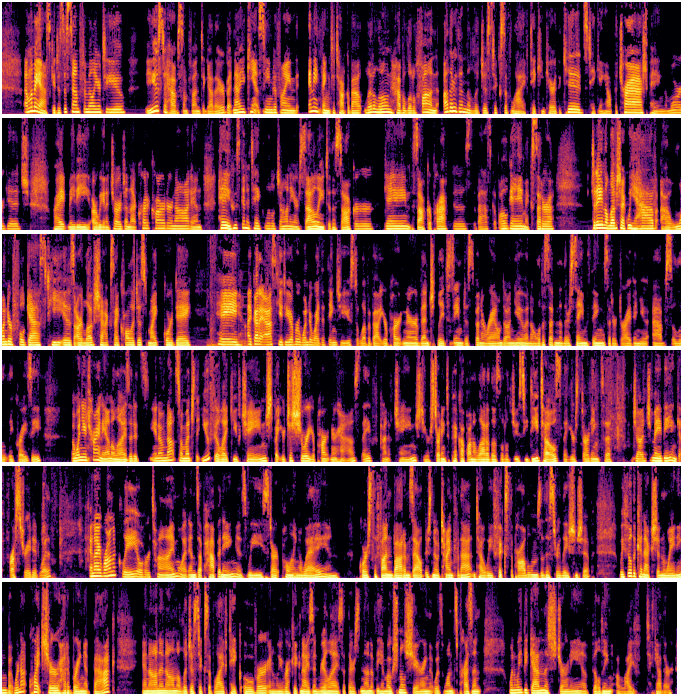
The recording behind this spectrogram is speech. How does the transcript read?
And let me ask you, does this sound familiar to you? You used to have some fun together, but now you can't seem to find anything to talk about, let alone have a little fun other than the logistics of life, taking care of the kids, taking out the trash, paying the mortgage, right? Maybe are we going to charge on that credit card or not? And hey, who's going to take little Johnny or Sally to the soccer game, the soccer practice, the basketball game, etc. Today in the Love Shack, we have a wonderful guest. He is our Love Shack psychologist, Mike Gourdet. Hey, I got to ask you, do you ever wonder why the things you used to love about your partner eventually seem to spin around on you and all of a sudden they're the same things that are driving you absolutely crazy? And when you try and analyze it, it's, you know, not so much that you feel like you've changed, but you're just sure your partner has. They've kind of changed. You're starting to pick up on a lot of those little juicy details that you're starting to judge maybe and get frustrated with. And ironically, over time, what ends up happening is we start pulling away and course, the fun bottoms out. There's no time for that until we fix the problems of this relationship. We feel the connection waning, but we're not quite sure how to bring it back. And on and on, the logistics of life take over, and we recognize and realize that there's none of the emotional sharing that was once present when we began this journey of building a life together.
